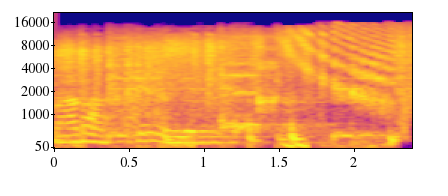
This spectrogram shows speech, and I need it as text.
bada fail. Bam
